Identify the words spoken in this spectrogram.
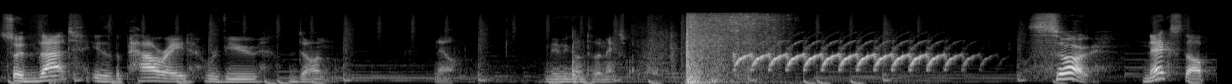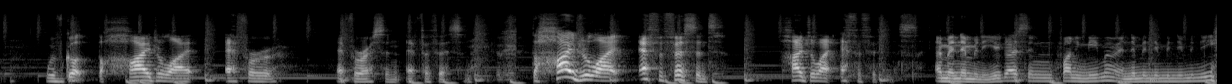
So that is the Powerade review done. Now, moving on to the next one. So, next up, we've got the Hydralyte Effer, Effervescent, Effervescent. The Hydralyte Effervescent, Hydralyte Effervescent anemone. You guys seen Finding Nemo? Anemone, anemone.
